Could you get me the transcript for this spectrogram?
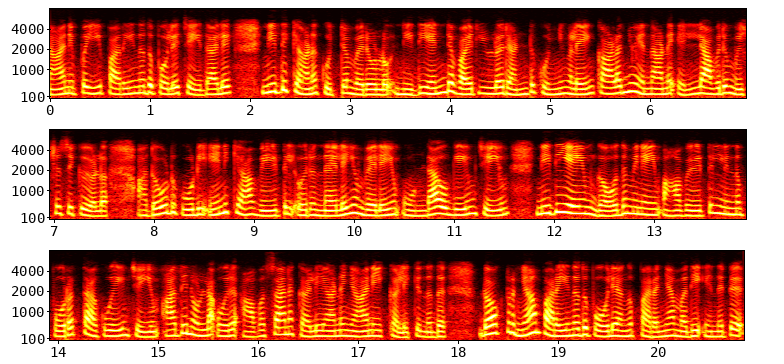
ഞാനിപ്പോൾ ഈ പറയുന്നത് പോലെ ചെയ്താൽ നിധിക്കാണ് കുറ്റം വരുള്ളൂ. നിധി എന്റെ വയറ്റിലുള്ള രണ്ട് കുഞ്ഞുങ്ങളെയും കളഞ്ഞു എന്നാണ് എല്ലാവരും വിശ്വസിക്കുകയുള്ളൂ. അതോടുകൂടി എനിക്ക് ആ വീട്ടിൽ ഒരു നിലയും വിലയും ഉണ്ടാവുകയും ചെയ്യും. നിധിയെയും ഗൗതമിനെയും ആ വീട്ടിൽ നിന്ന് പുറത്താക്കുകയും ചെയ്യും. അതിനുള്ള ഒരു അവസാന കളിയാണ് ഞാൻ ഈ കളിക്കുന്നത്. ഡോക്ടർ ഞാൻ പറയുന്നത് പോലെ അങ്ങ് പറഞ്ഞാൽ മതി. എന്നിട്ട്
